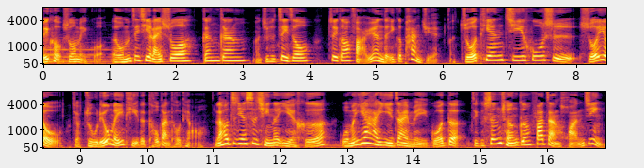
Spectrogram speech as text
随口说美国。呃，我们这期来说刚刚啊，就是这周最高法院的一个判决。昨天几乎是所有叫主流媒体的头版头条。然后这件事情呢，也和我们亚裔在美国的这个生存跟发展环境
